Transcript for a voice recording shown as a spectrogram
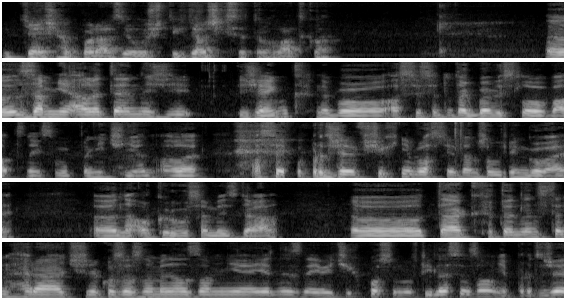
tiež ho porazil už v tých ďalších setoch hladko. Uh, za mě ale ten Zheng, nebo asi se to tak bude vyslovovat, nejsem úplně čín, ale asi protože všichni vlastně tam jsou Zhengové, eh, na okruhu se mi zdá, Uh, tak tenhle ten hráč jako zaznamenal za mě jeden z největších posunů v této sezóně, protože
